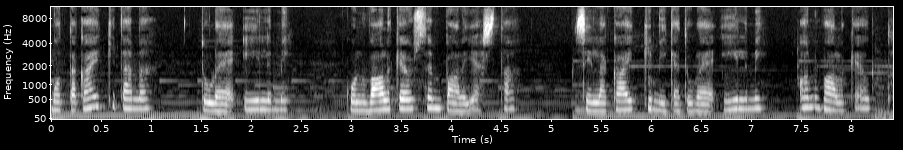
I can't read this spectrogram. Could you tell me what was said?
Mutta kaikki tämä tulee ilmi, kun valkeus sen paljastaa, sillä kaikki mikä tulee ilmi on valkeutta.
